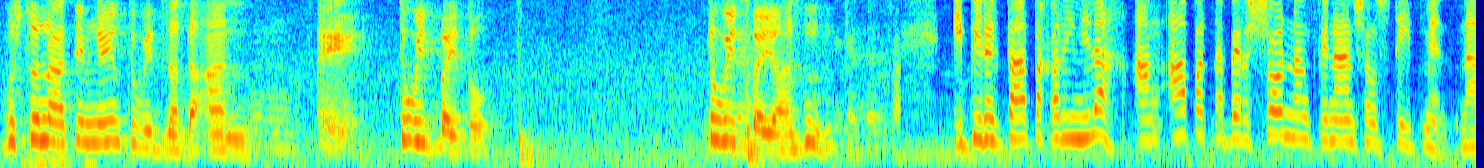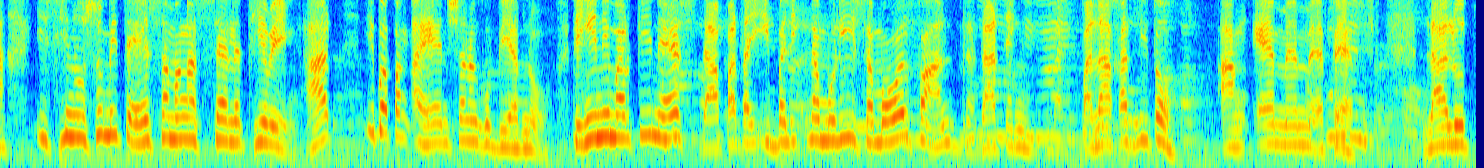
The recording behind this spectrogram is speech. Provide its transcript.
gusto natin ngayon tuwid na daan. Eh, tuwid ba ito? Tuwid ba yan? Ipinagtataka rin nila ang apat na bersyon ng financial statement na isinusumite sa mga Senate hearing at iba pang ahensya ng gobyerno. Tingin ni Martinez, dapat ay ibalik na muli sa Mobile Fund na dating nagpalakad nito ang MMFF. Lalo't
